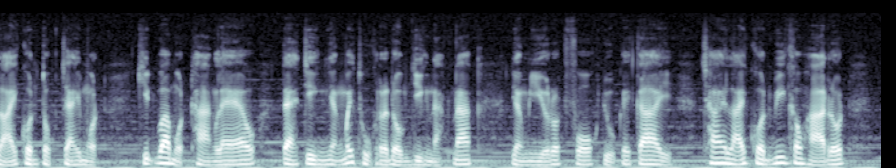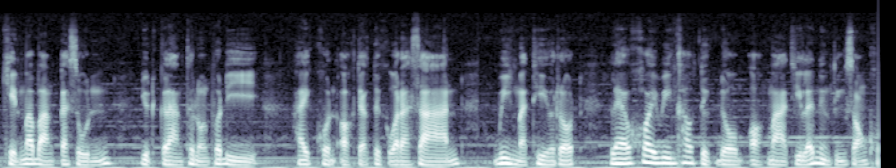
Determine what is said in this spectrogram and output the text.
หลายคนตกใจหมด คิดว่าหมดทางแล้ว แต่จริงยังไม่ถูกระดมยิงหนักนัก ยังมีรถโฟล์กอยู่ใกล้ๆ ชายหลายคนวิ่งเข้าหารถ เข็นมาบังกระสุน หยุดกลางถนนพอดี ให้คนออกจากตึกวารสาร วิ่งมาที่รถ แล้วค่อยวิ่งเข้าตึกโดมออกมาทีละ1-2ค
